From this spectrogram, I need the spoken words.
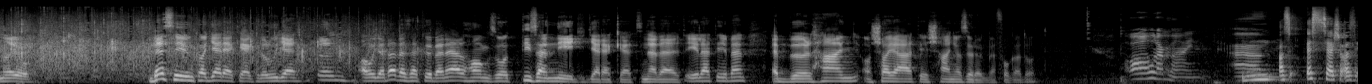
Na jó. Beszéljünk a gyerekekről. Ugye ön, ahogy a bevezetőben elhangzott, 14 gyereket nevelt életében, ebből hány a saját és hány az örökbefogadott? All are mine. Um, Az összes az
